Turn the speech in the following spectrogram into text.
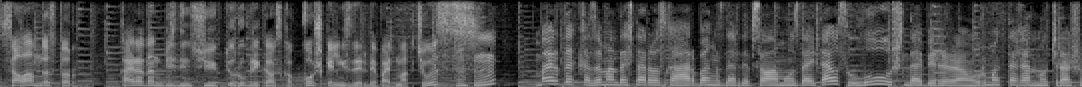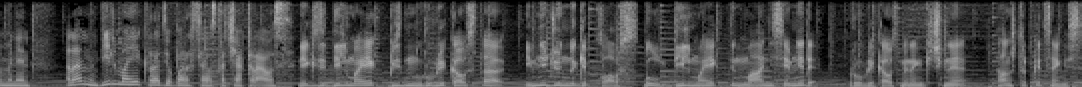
Салам достор. Кайрадан биздин сүйүктүү рубрикабызга кош келиңиздер деп айтмакчыбыз баардык замандаштарыбызга арбаңыздар деп саламыбызды айтабыз. Улуу ушундай бир урматтаган учурашуу менен анан дил маек радио баракчабызга чакырабыз. Негизи дил маек биздин рубрикабызда эмне жөнүндө кеп кылабыз? Бул дил маектин мааниси эмнеде? Рубрикабыз менен кичине тааныштырып кетсеңиз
